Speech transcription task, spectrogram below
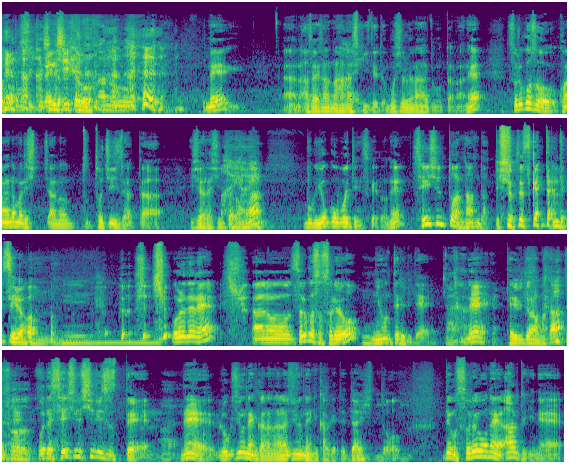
俺はもともと嫌いだ終止符を。あのねあの浅井さんの話聞いてて面白いなと思ったのはねそれこそこの間までしあの都都知事だった石原慎太郎が、僕よく覚えてるんですけどね「青春とは何だ?」って小説書いたんですよ、俺でねあのそれこそそれを日本テレビで、ねテレビドラマ化 それで青春シリーズって、ね60年から70年にかけて大ヒット、でもそれをねある時ね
